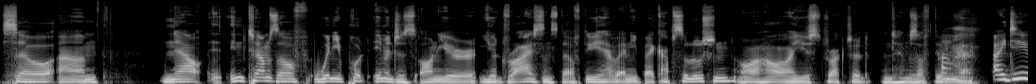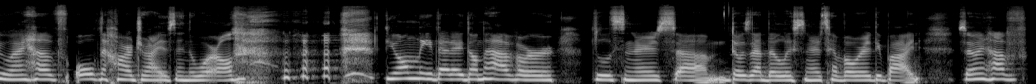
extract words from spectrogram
So um, now, in terms of when you put images on your your drives and stuff, do you have any backup solution, or how are you structured in terms of doing Oh, that? I do. I have all the hard drives in the world. the only that I don't have are the listeners, um, those that the listeners have already bought. So I have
